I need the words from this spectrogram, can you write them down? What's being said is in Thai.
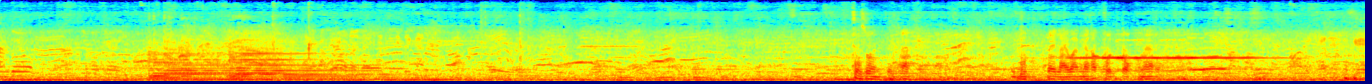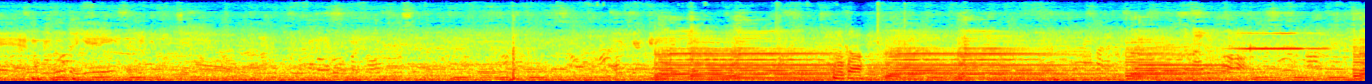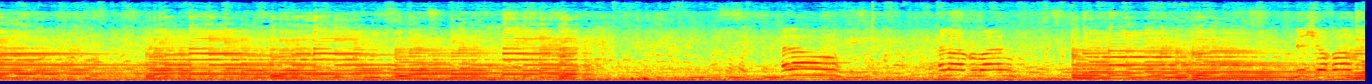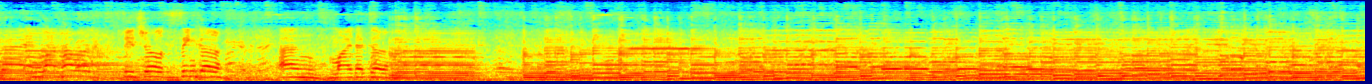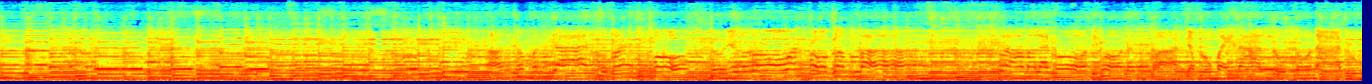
tomando un attimo che สัดส่วนอะหยุดไปหลายวันนะครับฝนตกนะ ha detto Hello. Hello everyone. This is your first day one hour show singer and my director ยายจดหมายถึงพ่อเธอยังรอวันพ่อกลับมาปลามาแล้วก็ที่พ่อนั้นหวานย่าปลูกไม่นานลูกโตหนาดู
